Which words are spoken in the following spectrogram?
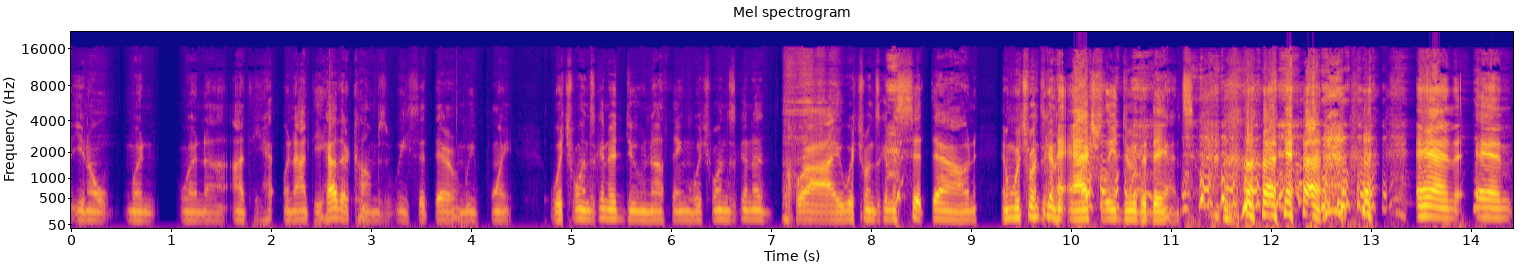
you know when when uh, Auntie when Auntie Heather comes, we sit there and we point which one's gonna do nothing, which one's gonna cry, which one's gonna sit down, and which one's gonna actually do the dance. and and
